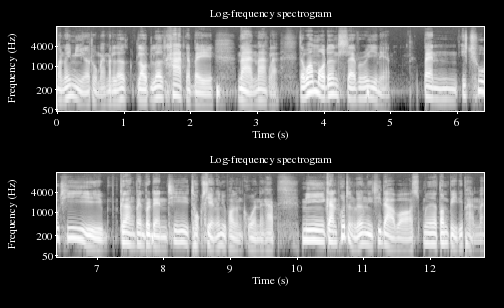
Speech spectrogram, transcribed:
มันไม่มีแล้วถูกไหมมันเลิกเราเลิกทาสกันไปนานมากแล้ว แต่ว่า modern slavery เนี่ยเป็นอิชชูที่กำลังเป็นประเด็นที่ถกเถียงกันอยู่พอสมควรนะครับ มีการพูดถึงเรื่องนี้ที่ดาวอสเมื่อต้นปีที่ผ่านมา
